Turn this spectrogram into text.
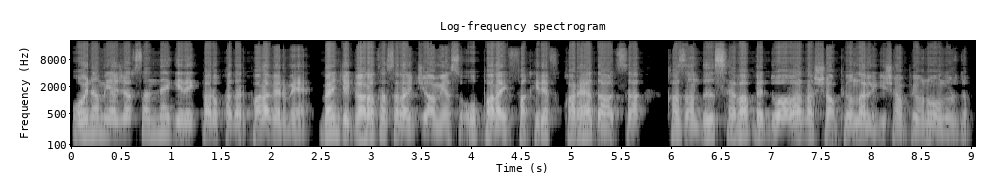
oynamayacaksan ne gerek var o kadar para vermeye? Bence Galatasaray camiası o parayı fakire fukaraya dağıtsa kazandığı sevap ve dualarla Şampiyonlar Ligi şampiyonu olurdu.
